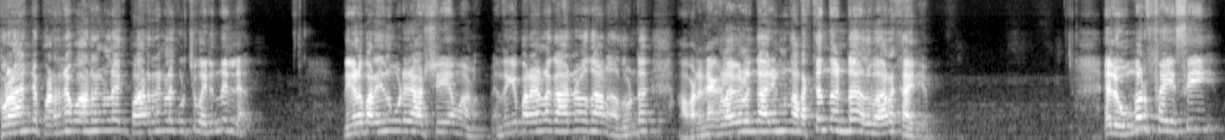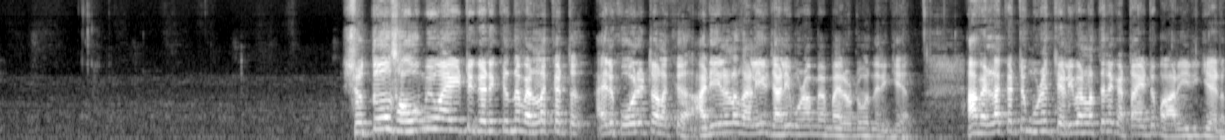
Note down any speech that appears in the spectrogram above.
ഖുറാന്റെ പഠന പാഠങ്ങളെ പാഠനങ്ങളെ കുറിച്ച് വരുന്നില്ല. നിങ്ങൾ പറയുന്നത് കൂടെ രാഷ്ട്രീയമാണ്. എന്തെങ്കിൽ പറയാനുള്ള കാരണം അതാണ്. അതുകൊണ്ട് അവിടെ ലഹളകളും കാര്യങ്ങളും നടക്കുന്നുണ്ട്. അത് വേറെ കാര്യം. അല്ല ഉമർ ഫൈസി ശുദ്ധവും സൗമ്യമായിട്ട് കിടക്കുന്ന വെള്ളക്കെട്ട് അതിൽ കോലിട്ട് ഇളക്കുക അടിയിലുള്ള തളി ചളി മുഴുവൻ മേലോട്ട് വന്നിരിക്കുക. ആ വെള്ളക്കെട്ട് മുഴുവൻ ചെളിവെള്ളത്തിലെ കെട്ടായിട്ട് മാറിയിരിക്കുകയാണ്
